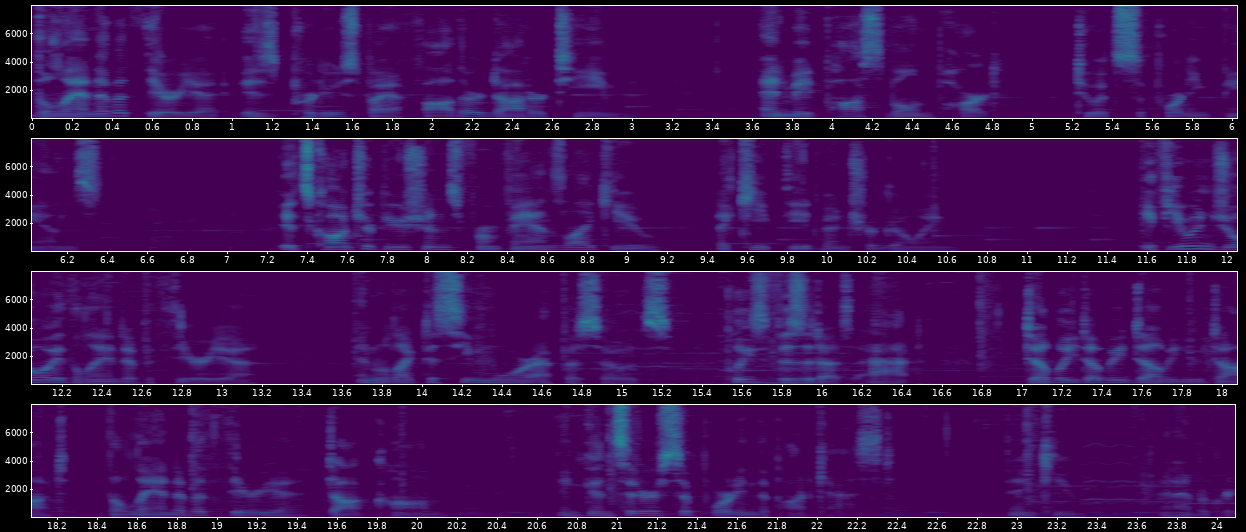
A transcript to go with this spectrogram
The Land of Etheria is produced by a father daughter team and made possible in part to its supporting fans. It's contributions from fans like you that keep the adventure going. If you enjoy The Land of Etheria and would like to see more episodes, please visit us at www.thelandofetheria.com and consider supporting the podcast. Thank you and have a great.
